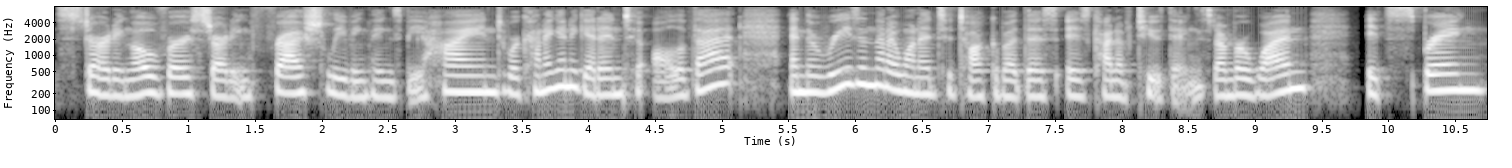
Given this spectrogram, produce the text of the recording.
starting over, starting fresh, leaving things behind. We're kind of going to get into all of that. And the reason that I wanted to talk about this is kind of two things. Number one, it's spring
